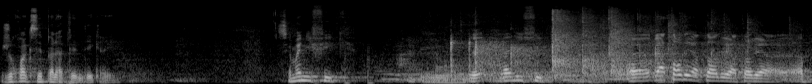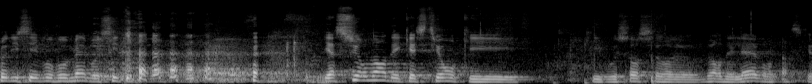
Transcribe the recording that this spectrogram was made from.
je crois que ce n'est pas la peine d'écrire. C'est magnifique. Magnifique. Euh, mais attendez, attendez, attendez, applaudissez-vous vous-même aussi tout à l'heure. Il y a sûrement des questions qui, qui vous sont sur le bord des lèvres parce que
